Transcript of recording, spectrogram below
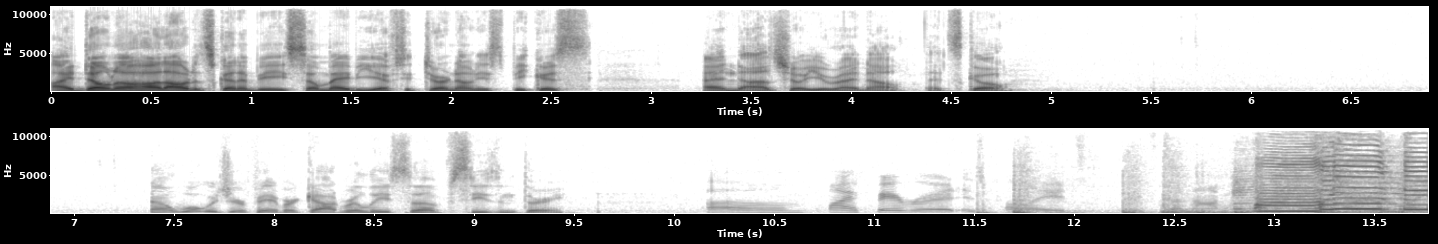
I don't know how loud it's going to be, so maybe you have to turn on your speakers, and I'll show you right now. Let's go. Now, what was your favorite God release of season three? Um, my favorite is probably it's, it's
